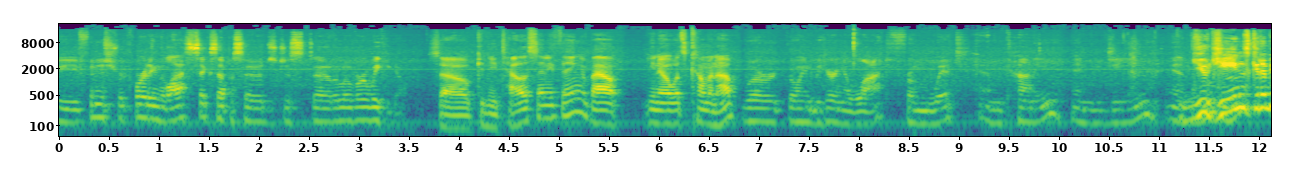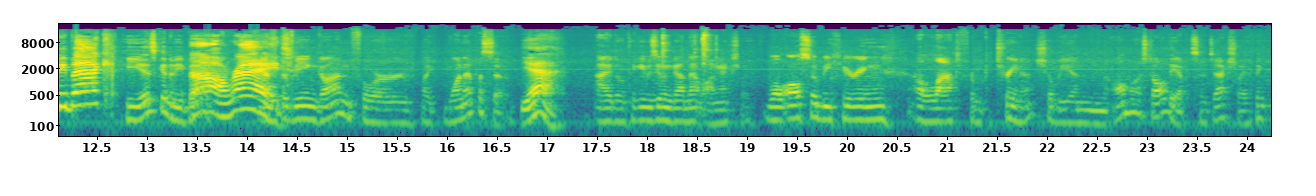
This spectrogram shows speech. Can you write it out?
we finished recording the last six episodes just uh, a little over a week ago. So, can you tell us anything about, you know, what's coming up? We're going to be hearing a lot from Whit and Connie and Eugene. And Eugene's gonna be back? He is going to be back. All right. After being gone for like one episode. Yeah. I don't think he was even gone that long, actually. We'll also be hearing a lot from Katrina. She'll be in almost all the episodes, actually. I think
